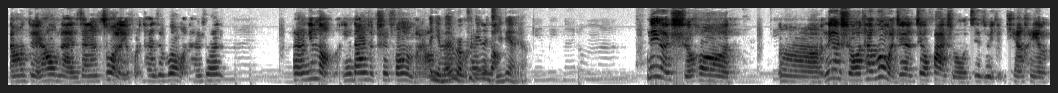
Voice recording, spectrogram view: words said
然后对，然后我们俩就在那坐了一会儿，他就问我，他说：“他说你冷吗？因为当时就吹风了嘛。”然后你们 recording 的几点呀？那个时候，嗯，那个时候他问我这个这个话的时候，我记得就已经天黑了嘛。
